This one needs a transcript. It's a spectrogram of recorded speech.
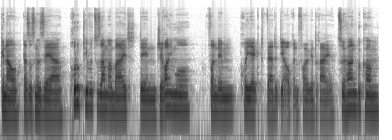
genau, das ist eine sehr produktive Zusammenarbeit. Den Geronimo von dem Projekt werdet ihr auch in Folge 3 zu hören bekommen.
